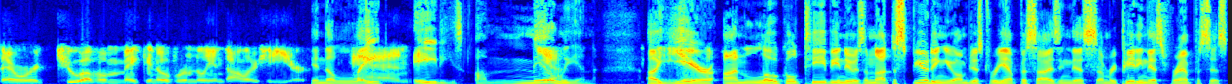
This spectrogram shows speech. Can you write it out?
there were two of them making over a million dollars a year. In the late and, 80s, a million. Yeah a year on local TV news. I'm not disputing you. I'm just reemphasizing this. I'm repeating this for emphasis.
